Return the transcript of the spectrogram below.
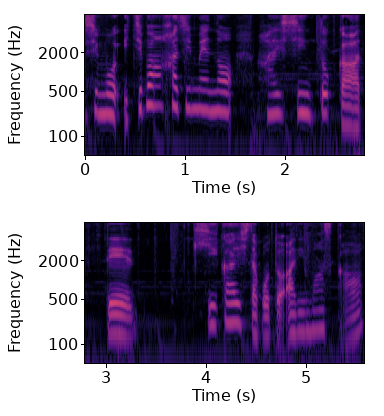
私も一番初めの配信とかって聞き返したことありますか？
